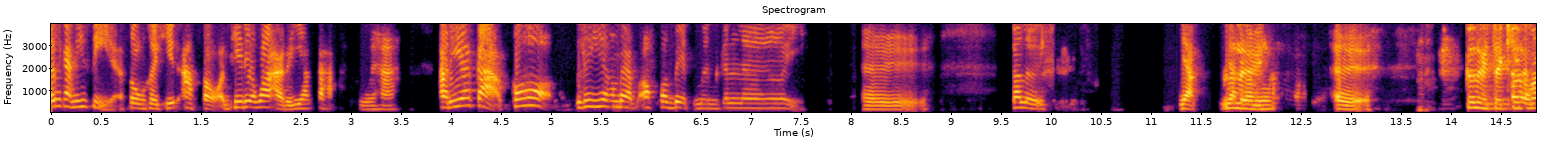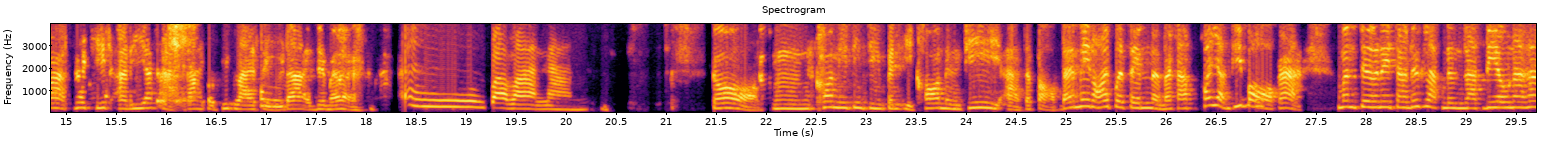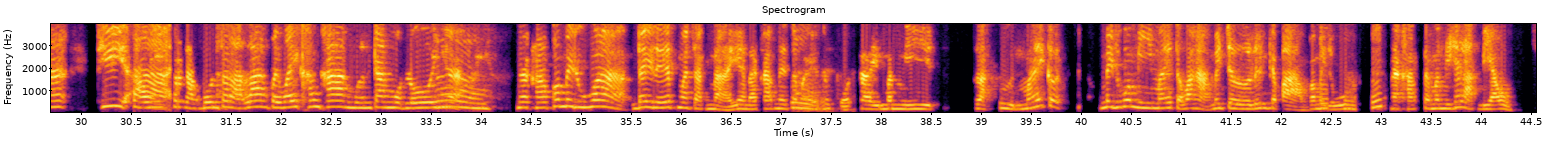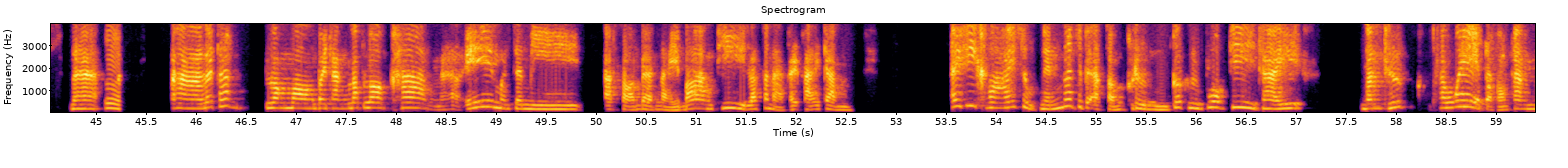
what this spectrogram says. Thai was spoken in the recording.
รัชกาลที่สี่เนี่ยทรงเคยคิดอักษรที่เรียกว่าอริยกะถูกไหมคะอริยกะก็เรียงแบบอัลฟาเบตเหมือนกันเลยเออก็เลย อยากอยากก็เลยลองเออ ก็เลยจะคิดว่าถ้าคิดอริยสัจได้ก็คิดลายสีได้ใช่ไหมเออประมาณนั้น ก็อืมข้อนี้จริง ๆ เป็นอีกข้อหนึ่งที่อาจจะตอบได้ไม่ร้อยเปอร์เซ็นต์นะครับ เพราะอย่างที่บอกอะ มันเจอในจารึกหลักหนึ่งหลักเดียวนะฮะ ที่เอาใช่สลับบนสลักล่างไปไว้ข้างๆ เหมือนกันหมดเลยเนี่ยอืมนะครับ ก็ไม่รู้ว่าได้เลฟมาจากไหนอะนะครับ ในสมัยอืมสุโขทัยมันมีหลักอื่นไหมก็ไม่รู้ว่ามีไหมแต่ว่าหาไม่เจอเรื่องกระเป๋าก็ไม่รู้อืมนะครับ แต่มันมีแค่หลักเดียวนะฮะอืมอ่า แล้วถ้าลองมองไปทางรอบๆข้างนะฮะ เอ๊ะมันจะมี อักษรแบบไหนบ้างที่ลักษณะคล้าย ๆ กัน ไอ้ที่คล้ายสุดเนี่ยน่าจะเป็นอักษรครึงก็คือพวกที่ใช้บันทึกพระเวทของทาง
